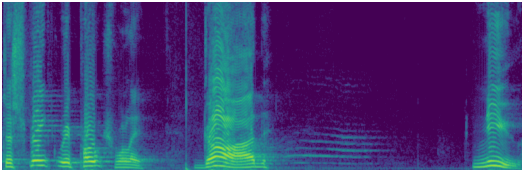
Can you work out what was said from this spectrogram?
to speak reproachfully. God knew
